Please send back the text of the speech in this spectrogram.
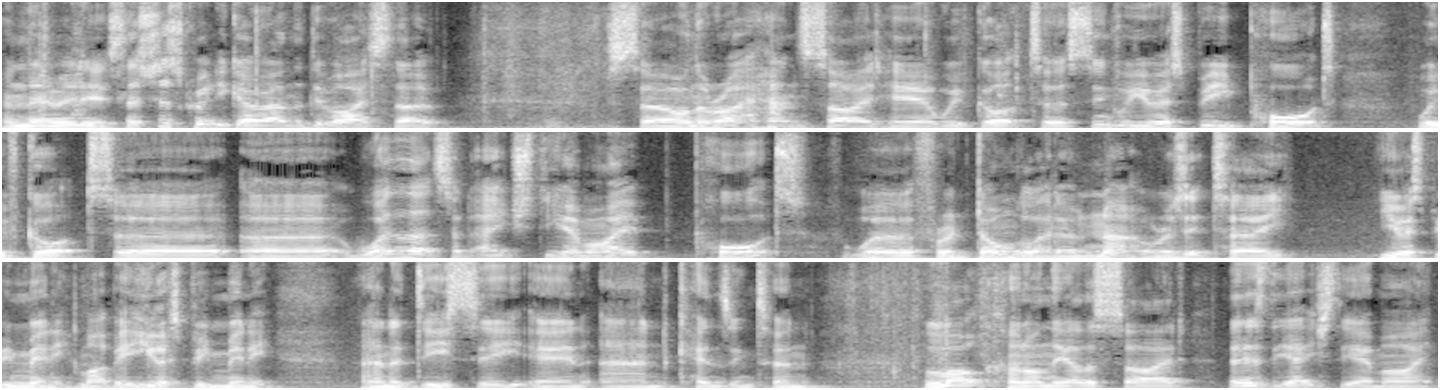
and there it is. Let's just quickly go around the device though. So on the right hand side here we've got a single USB port We've got uh, uh, whether that's an HDMI port uh, for a dongle, I don't know, or is it a USB Mini? It might be a USB Mini and a DC in and Kensington lock. And on the other side, there's the HDMI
